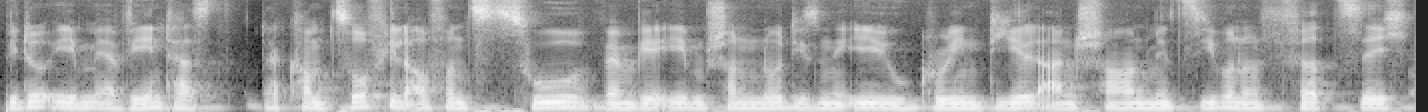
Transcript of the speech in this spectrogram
Wie du eben erwähnt hast, da kommt so viel auf uns zu, wenn wir eben schon nur diesen EU Green Deal anschauen mit 47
